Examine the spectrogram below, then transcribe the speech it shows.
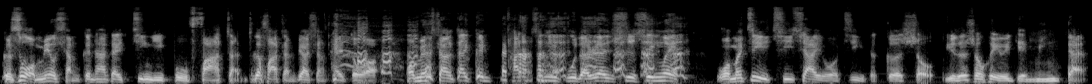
可是我没有想跟他再进一步发展，这个发展不要想太多哦。我没有想再跟他进一步的认识，是因为我们自己旗下有我自己的歌手，有的时候会有一点敏感，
